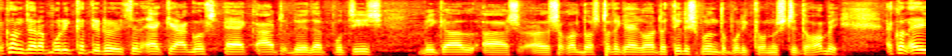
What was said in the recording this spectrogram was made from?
এখন যারা পরীক্ষার্থী রয়েছেন একই আগস্ট এক আট দুই বিকাল সকাল দশটা থেকে এগারোটা তিরিশ পর্যন্ত পরীক্ষা অনুষ্ঠিত হবে। এখন এই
